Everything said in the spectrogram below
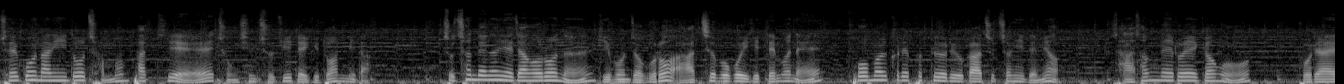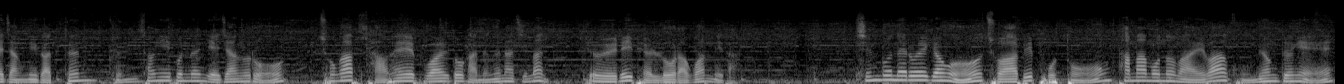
최고 난이도 전문 파티의 중심축이 되기도 합니다. 추천되는 예장으로는 기본적으로 아츠보그이기 때문에 포멀 크래프트류가 추천이 되며 사성 네로의 경우 불야의 장미 같은 근성이 붙는 예장으로 총합 4회 부활도 가능은 하지만 효율이 별로라고 합니다. 신부 네로의 경우 조합이 보통 타마모노마에와 공명 등의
